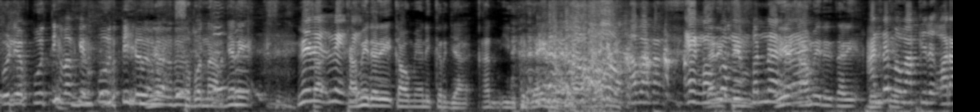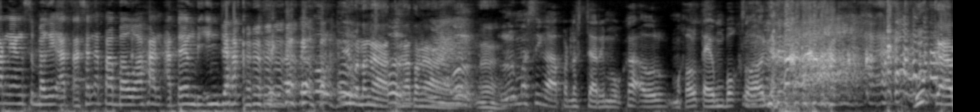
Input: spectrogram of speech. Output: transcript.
Udah putih makin putih loh. Enggak, sebenarnya nih Nih, nih, nih, kami dari kaum yang dikerjakan ini kerjain apa, apa? Eh dari ngomong tim yang benar iya ya. kami dari dari, dari Anda tim. mewakili orang yang sebagai atasan apa bawahan atau yang diinjak? ini menengah Ul, tengah-tengah Ul, Eh. lu masih nggak pernah cari muka, Ul. Muka lu tembok soalnya. Bukan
